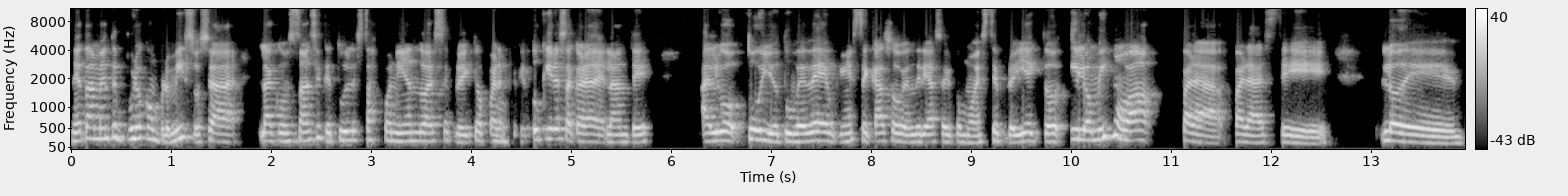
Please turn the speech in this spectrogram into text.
netamente puro compromiso, o sea, la constancia que tú le estás poniendo a ese proyecto para que tú quieres sacar adelante algo tuyo, tu bebé, que en este caso vendría a ser como este proyecto, y lo mismo va para, para este, lo de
